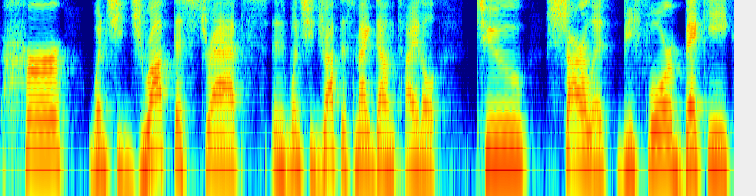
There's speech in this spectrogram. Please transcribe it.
her when she dropped the straps, when she dropped the SmackDown title to Charlotte before Becky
